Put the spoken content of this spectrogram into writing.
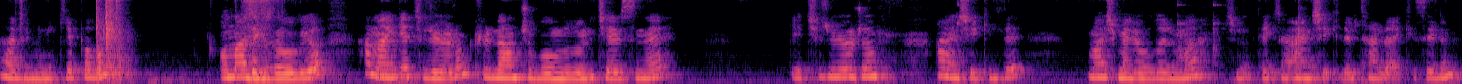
Daha bir minik yapalım. Onlar da güzel oluyor. Hemen getiriyorum. Kürdan çubuğumuzun içerisine geçiriyorum. Aynı şekilde marshmallowlarımı şimdi tekrar aynı şekilde bir tane daha keselim.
